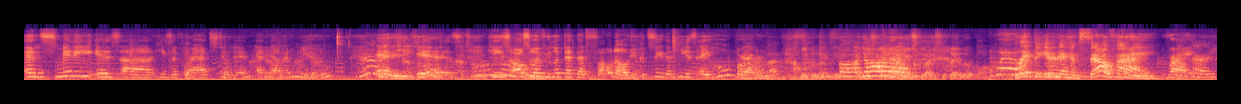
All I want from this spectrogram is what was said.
and Smitty is uh he's a grad student at Yeah, LMU. Really? And he Absolutely. is. Absolutely. He's also, if you looked at that photo, you could see that he is a hooper. mother- I hoop a little bit. I used, to. I used to. I used to play a little ball. Well, Break the internet himself, honey. Right, right. Okay.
